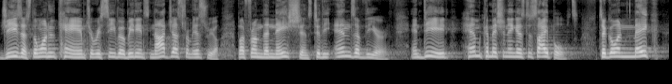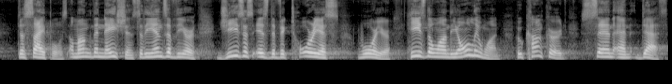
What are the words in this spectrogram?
Jesus, the one who came to receive obedience not just from Israel, but from the nations to the ends of the earth. Indeed, him commissioning his disciples to go and make disciples among the nations to the ends of the earth. Jesus is the victorious warrior. He's the one, the only one, who conquered sin and death.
